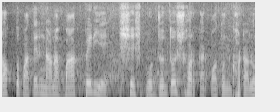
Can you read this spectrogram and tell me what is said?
রক্তপাতের নানা বাঁক পেরিয়ে শেষ পর্যন্ত সরকার পতন ঘটালো।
